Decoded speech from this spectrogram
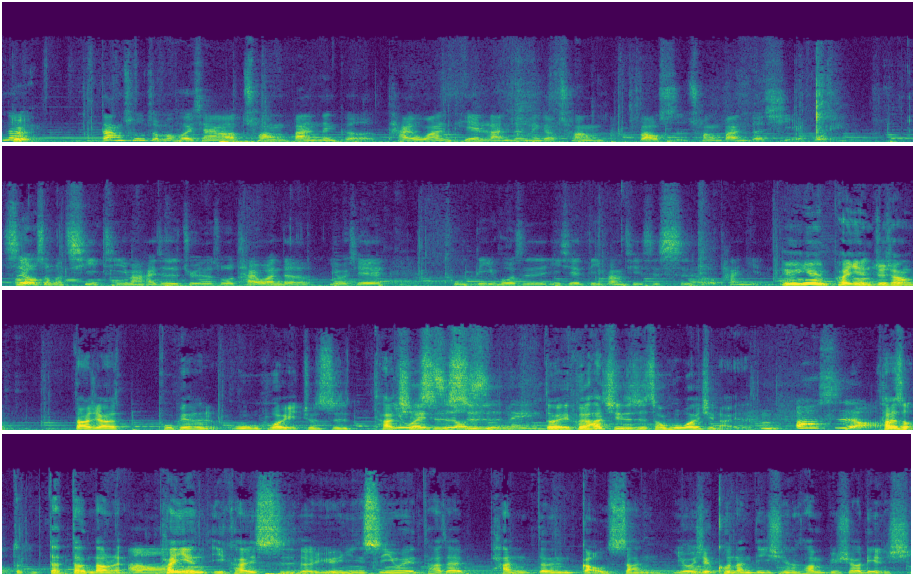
那对当初怎么会想要创办那个台湾天然的那个创报时创办的协会？是有什么契机吗？还是觉得说台湾的有一些土地或是一些地方其实是适合攀岩的？因为因为攀岩就像大家普遍的误会，就是它其实是室内。对，可是它其实是从户外进来的。嗯，哦，是哦。它是从但但当然，嗯攀岩一开始的原因是因为他在攀登高山，有一些困难地形，他们必须要练习。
